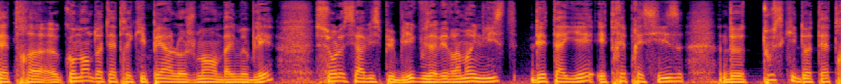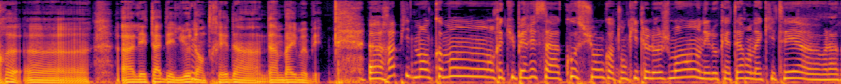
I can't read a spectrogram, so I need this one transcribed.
être, euh, comment doit être équipé un logement en bail meublé, sur le service public, vous avez vraiment une liste détaillée et très précise de tout ce qui doit être euh, à l'état des Hmm. lieux d'entrée d'un bail meublé. Euh, rapidement, comment récupérer sa caution quand on quitte le logement? On est locataire, on a quitté. euh, voilà,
